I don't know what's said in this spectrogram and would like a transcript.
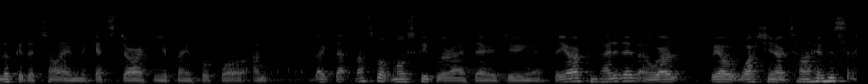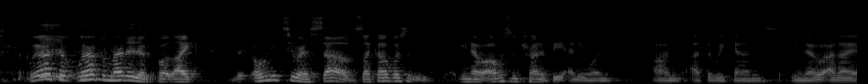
look at the time. It gets dark and you're playing football, and like that. That's what most people are out there doing. It. They are competitive, and we're we are watching our times. we are we are competitive, but like only to ourselves. Like I wasn't, you know, I wasn't trying to beat anyone on at the weekends, you know, and I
